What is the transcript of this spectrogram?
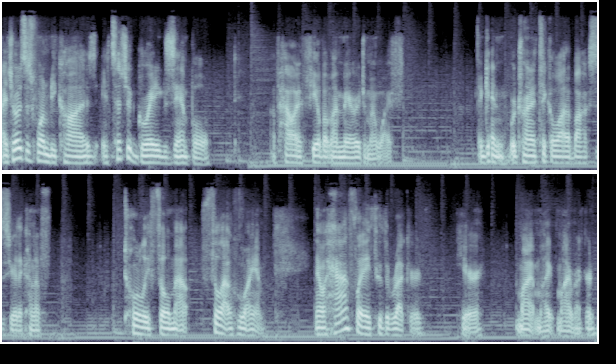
I chose this one because it's such a great example of how I feel about my marriage and my wife. Again, we're trying to tick a lot of boxes here that kind of totally fill out, fill out who I am. Now, halfway through the record here, my my my record,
